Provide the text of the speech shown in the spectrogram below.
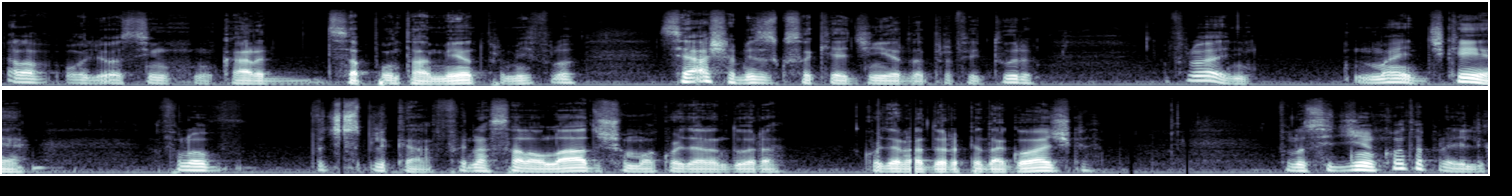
Ela olhou assim com cara de desapontamento para mim e falou: Você acha mesmo que isso aqui é dinheiro da prefeitura? Eu falei: Mas de quem é? falou, vou te explicar. Foi na sala ao lado, chamou a coordenadora, coordenadora pedagógica. Falou, Cidinha, conta para ele,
